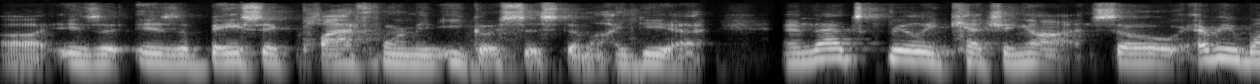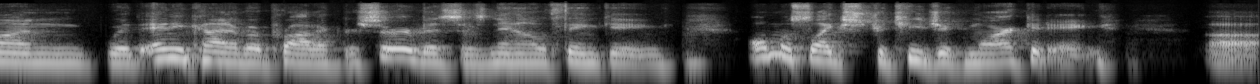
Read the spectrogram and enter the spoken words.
uh, is a, is a basic platform and ecosystem idea. And that's really catching on. So everyone with any kind of a product or service is now thinking almost like strategic marketing. Uh,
